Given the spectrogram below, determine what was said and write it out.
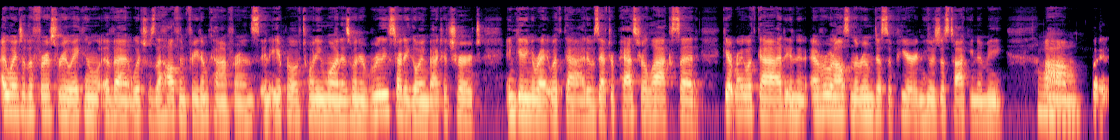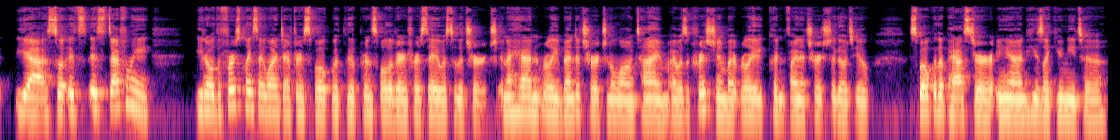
I went to the first Reawaken event, which was the Health and Freedom Conference in April of 21, is when I really started going back to church and getting right with God. It was after Pastor Locke said, "Get right with God," and everyone else in the room disappeared, and he was just talking to me. Wow. Um, but yeah, so it's it's definitely you know, the first place I went after I spoke with the principal the very first day was to the church. And I hadn't really been to church in a long time. I was a Christian, but really couldn't find a church to go to. Spoke with a pastor and he's like, you need to,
